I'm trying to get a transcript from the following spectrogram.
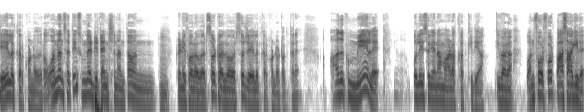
ಜೈಲಿಗೆ ಕರ್ಕೊಂಡು ಹೋದ್ರು? ಒಂದೊಂದ್ಸತಿ ಸುಮ್ನೆ ಡಿಟೆನ್ಷನ್ ಅಂತ ಒಂದ್ twenty four hours twelve hours ಜೈಲಿಗೆ ಕರ್ಕೊಂಡು ಹೊರಟೋಗ್ತಾರೆ. ಅದಕ್ ಮೇಲೆ ಪೊಲೀಸ್ಗೆ ಏನೋ ಮಾಡೋಕ್ ಹಕ್ಕಿದ್ಯಾ? ಇವಾಗ ಒನ್ ಫೋರ್ ಫೋರ್ ಪಾಸ್ ಆಗಿದೆ.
